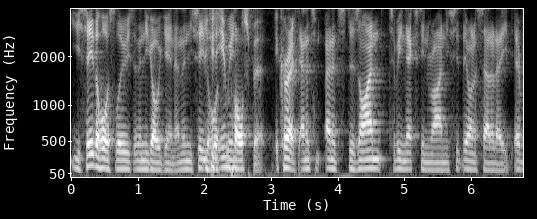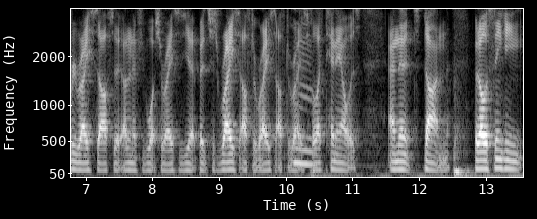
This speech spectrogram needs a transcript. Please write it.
you see the horse lose and then you go again, and then you see You the can horse win. impulse bet. Correct, and it's and it's designed to be next in run. You sit there on a Saturday, every race after. I don't know if you've watched the races yet, but it's just race after race after race Mm. for like ten hours, and then it's done. But I was thinking,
